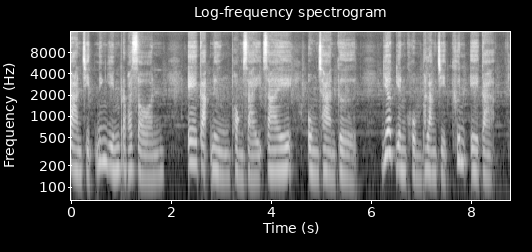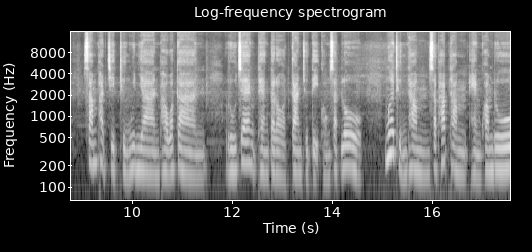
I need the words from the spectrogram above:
การจิตนิ่งยิ้มประพัสอเอกะหนึ่งผ่องใสไซองค์ฌานเกิด เยือกเย็นข่มพลังจิตขึ้นเอกะ สัมผัสจิตถึงวิญญาณภาวะการ รู้แจ้งแทงตลอดการจุติของสัตว์โลก เมื่อถึงธรรม สภาพธรรมแห่งความรู้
